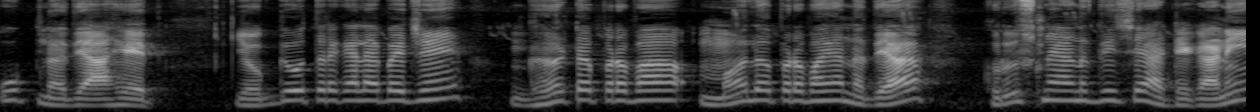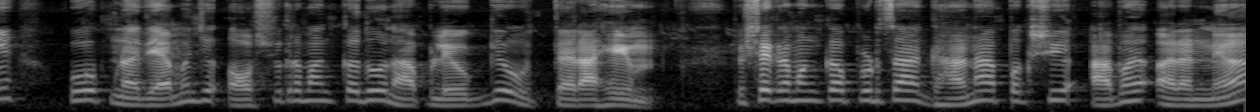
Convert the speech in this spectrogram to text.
उपनद्या आहेत? योग्य उत्तर काय पाहिजे. घटप्रभा मलप्रभा या नद्या कृष्णा या नदीच्या या ठिकाणी उपनद्या म्हणजे ऑप्शन क्रमांक दोन आपले योग्य उत्तर आहे. प्रश्न क्रमांक पुढचा घाणा पक्षी अभय अरण्य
